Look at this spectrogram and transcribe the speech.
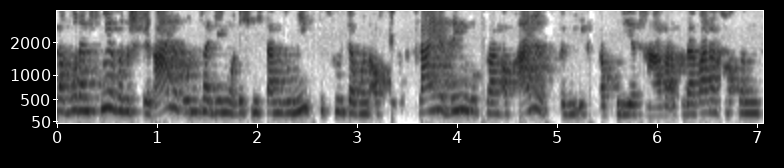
aber wo dann früher so eine Spirale runterging und ich mich dann so mies gefühlt habe und auch das kleine Ding sozusagen auf alles irgendwie extrapoliert habe, also da war dann auch so ein,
